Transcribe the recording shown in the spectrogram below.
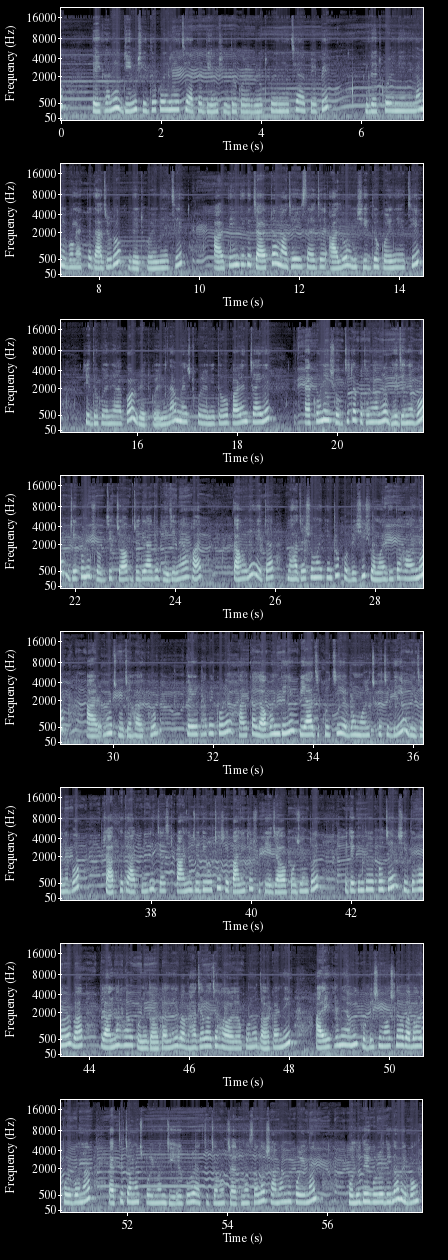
এইখানে ডিম সিদ্ধ করে নিয়েছি, একটা ডিম সিদ্ধ করে গ্রেট করে নিয়েছি আর পেঁপে গ্রেট করে নিয়ে নিলাম এবং একটা গাজরও গ্রেট করে নিয়েছি। আর তিন থেকে চারটা মাঝারি সাইজের আলু আমি সিদ্ধ করে নিয়েছি। সিদ্ধ করে নেওয়ার পর গ্রেট করে নিলাম মেস্ট করে নিতেও পারেন চাইলে। এখন এই সবজিটা প্রথমে আমরা ভেজে নেব। যে কোনো সবজির চপ যদি আগে ভেজে নেওয়া হয়, তাহলে এটা ভাজার সময় কিন্তু খুব বেশি সময় দিতে হয় না। আর মুচমুচে হয় খুব। তো এইভাবে করে হালকা লবণ দিয়ে পেঁয়াজ কুচি এবং মরিচ কুচি দিয়ে ভেজে নেব। সাত থেকে আট মিনিট জাস্ট পানি যদি ওঠে সেই পানিটা শুকিয়ে যাওয়া পর্যন্তই। এটা কিন্তু এ পর্যায়ে সিদ্ধ হওয়ার বা রান্না হওয়ার কোনো দরকার নেই বা ভাজা ভাজা হওয়ারও কোনো দরকার নেই। আর এখানে আমি খুব বেশি মশলাও ব্যবহার করব না। এক চা চামচ পরিমাণ জিরে গুঁড়ো, এক চা চামচ চাট মশলা, সামান্য পরিমাণ হলুদের গুঁড়ো দিলাম এবং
